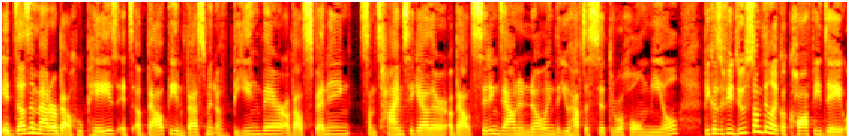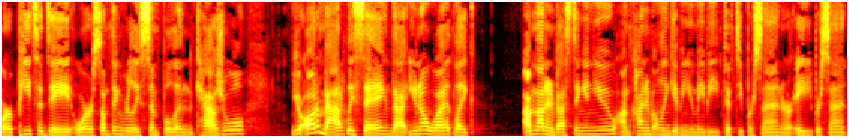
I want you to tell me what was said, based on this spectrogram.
it doesn't matter about who pays. It's about the investment of being there, about spending some time together, about sitting down and knowing that you have to sit through a whole meal. Because if you do something like a coffee date or a pizza date or something really simple and casual, you're automatically saying that, you know what, like, I'm not investing in you. I'm kind of only giving you maybe 50% or 80%.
